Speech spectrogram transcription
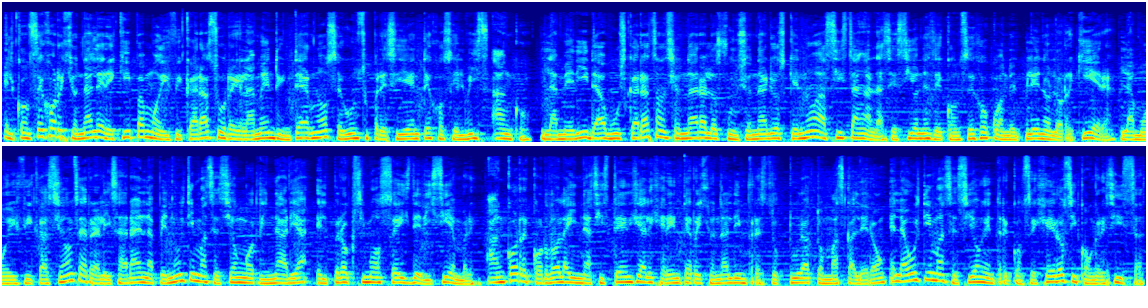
El Consejo Regional de Arequipa modificará su reglamento interno según su presidente José Luis Anco. La medida buscará sancionar a los funcionarios que no asistan a las sesiones de consejo cuando el Pleno lo requiera. La modificación se realizará en la penúltima sesión ordinaria el próximo 6 de diciembre. Anco recordó la inasistencia al gerente regional de infraestructura Tomás Calderón en la última sesión entre consejeros y congresistas.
